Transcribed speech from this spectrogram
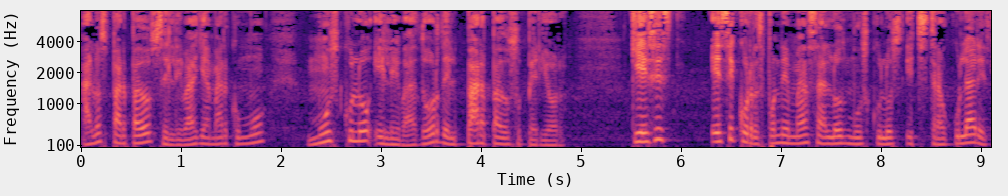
a los párpados se le va a llamar como músculo elevador del párpado superior, que ese, corresponde más a los músculos extraoculares,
